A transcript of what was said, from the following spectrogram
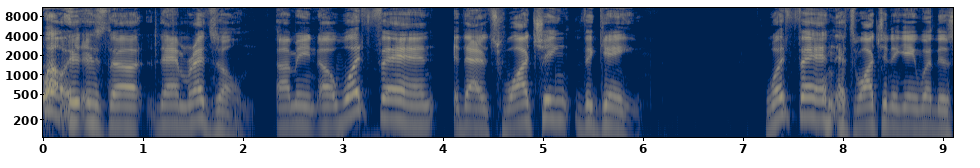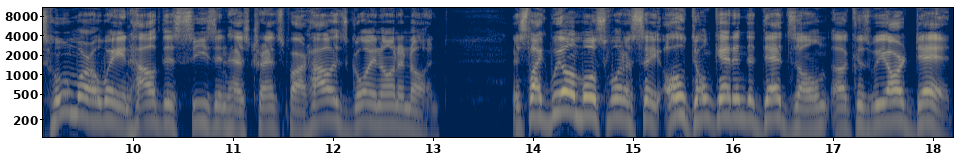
Well it is the damn red zone i mean uh, what fan that's watching the game what fan that's watching the game whether it's home or away and how this season has transpired how it's going on and on It's like we almost want to say, "Oh, don't get in the dead zone because we are dead."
